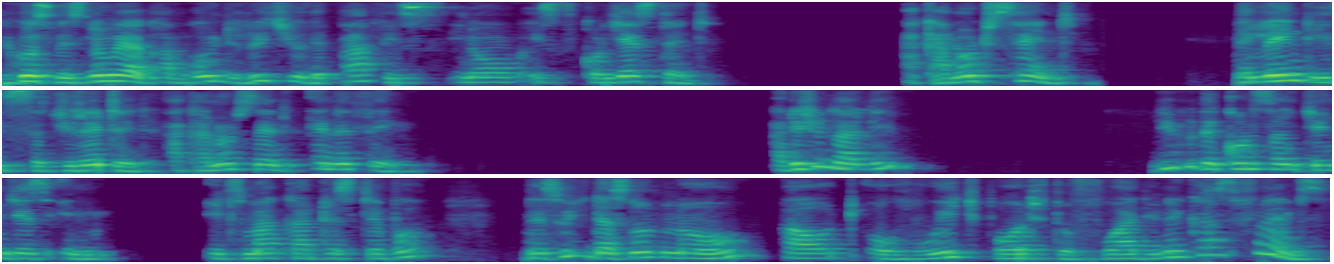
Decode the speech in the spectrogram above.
Because there's no way I'm going to reach you. The path is, you know, is congested. I cannot send. The link is saturated. I cannot send anything. Additionally, due to the constant changes in its MAC address table, the switch does not know out of which port to forward unicast frames.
